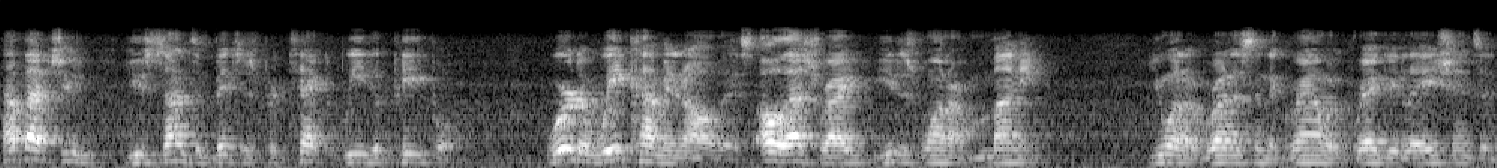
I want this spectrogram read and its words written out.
How about you, you sons of bitches, protect we the people? Where do we come in all this? Oh, that's right. You just want our money. You want to run us in the ground with regulations and,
